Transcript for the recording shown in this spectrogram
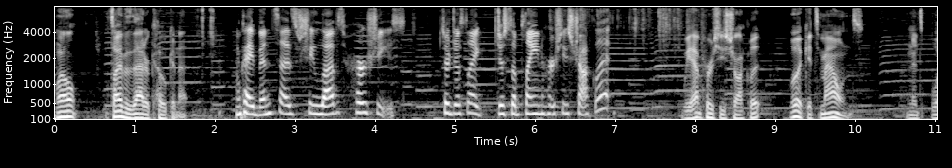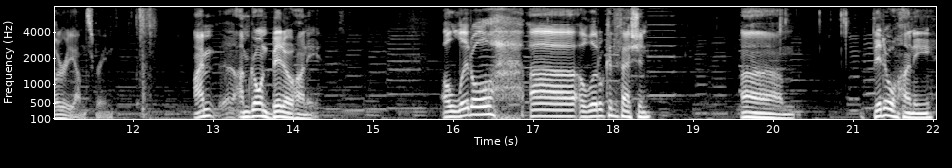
Well, it's either that or coconut. Okay, Ben says she loves Hershey's. So just like just the plain Hershey's chocolate. We have Hershey's chocolate. Look, it's Mounds, and it's blurry on screen. I'm I'm going Bit-O-Honey. A little, uh, a little confession. Um, Bit-O-Honey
